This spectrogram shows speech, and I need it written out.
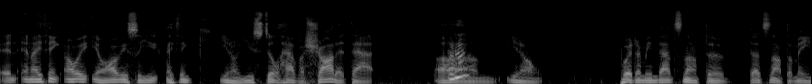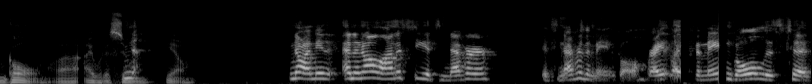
And and I think you know obviously I think you know you still have a shot at that. Mm-hmm. Um, mm-hmm. You know, but I mean that's not the that's not the main goal. Uh, I would assume. No. You know. No, I mean, and in all honesty, it's never it's never the main goal, right? Like the main goal is to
